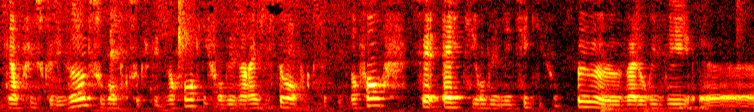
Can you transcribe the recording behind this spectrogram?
bien plus que les hommes, souvent pour s'occuper des enfants, qui font des arrêts justement pour s'occuper des enfants. C'est elles qui ont des métiers qui sont peu euh, valorisés euh,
